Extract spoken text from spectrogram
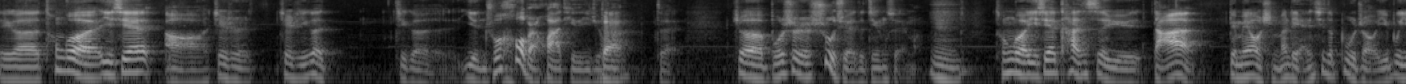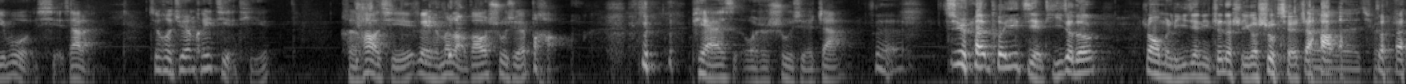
这个通过一些啊、这是这是一个这个引出后边话题的一句话，对，这不是数学的精髓吗？嗯，通过一些看似与答案并没有什么联系的步骤，一步一步写下来，最后居然可以解题。很好奇为什么老高数学不好。P.S. 我是数学渣。对，居然可以解题，就能让我们理解你真的是一个数学渣。对对对，确实是。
